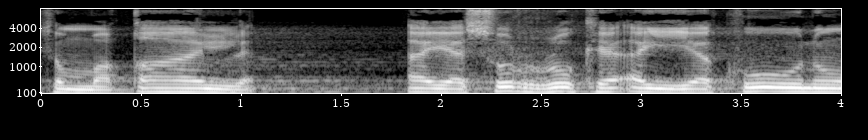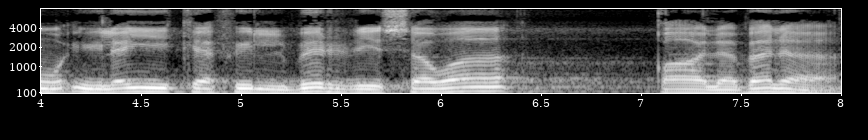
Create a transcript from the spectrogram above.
ثم قال، أيسرك أن يكونوا إليك في البر سواء؟ قال، بلى.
